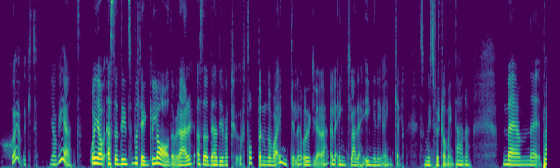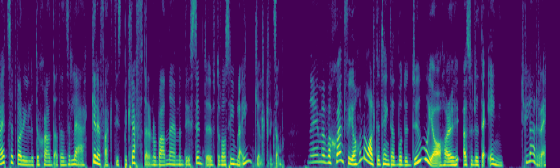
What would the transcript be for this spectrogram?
Sjukt! Jag vet. Och jag, alltså, det är inte som att jag är glad över det här. Alltså, det hade ju varit toppen om det var enkel att reglera. Eller enklare, ingen är ju enkel. Så missförstå mig inte här nu. Men eh, på ett sätt var det ju lite skönt att ens läkare faktiskt bekräftar den och bara nej men det ser inte ut att vara så himla enkelt liksom. Nej, men vad skönt, för jag har nog alltid tänkt att både du och jag har alltså, lite enklare.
